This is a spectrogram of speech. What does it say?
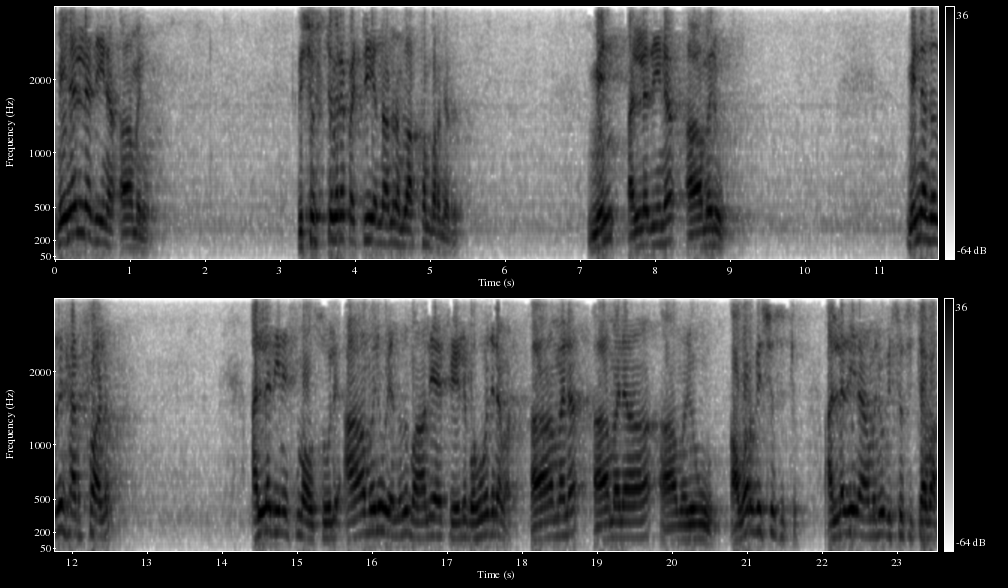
മിനല്ലദീന ആമനു. വിശ്വസിച്ചവരെ പറ്റി എന്നാണ് നമ്മൾ അർത്ഥം പറഞ്ഞത്. മിൻ അല്ലദീന ആമനു. മിൻ എന്നത് ഹർഫാണ്. അല്ലദീൻ ഇസ്മൗസൂൽ ആമനു എന്നത് മാലയായ പേര് ബഹുവചനമാണ്. ആമന ആമന ആമനു. അവർ വിശ്വസിച്ചു. അല്ലദീൻ ആമനു വിശ്വസിച്ചവർ.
